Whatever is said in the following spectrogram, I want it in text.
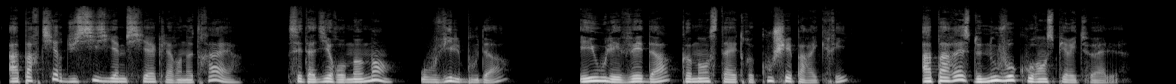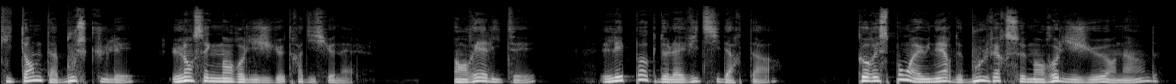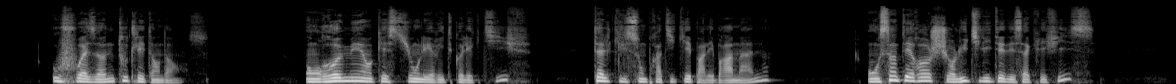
à partir du VIe siècle avant notre ère, c'est-à-dire au moment où vit le Bouddha, et où les Védas commencent à être couchés par écrit, apparaissent de nouveaux courants spirituels qui tentent à bousculer l'enseignement religieux traditionnel. En réalité, l'époque de la vie de Siddhartha correspond à une ère de bouleversement religieux en Inde où foisonnent toutes les tendances. On remet en question les rites collectifs, tels qu'ils sont pratiqués par les brahmanes, on s'interroge sur l'utilité des sacrifices,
